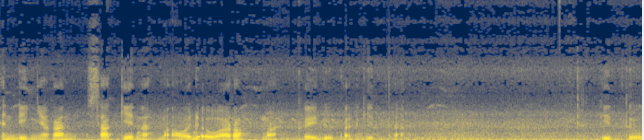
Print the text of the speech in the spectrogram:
endingnya kan sakinah mawadah warohmah kehidupan kita. Gitu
